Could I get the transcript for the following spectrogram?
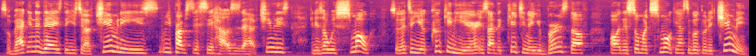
So back in the days, they used to have chimneys. You probably still see houses that have chimneys, and there's always smoke. So let's say you're cooking here inside the kitchen and you burn stuff, or there's so much smoke, it has to go through the chimney.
